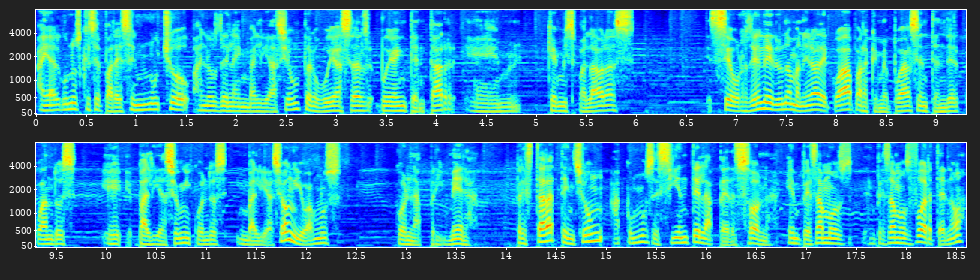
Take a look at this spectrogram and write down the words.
hay algunos que se parecen mucho a los de la invalidación, pero voy a, hacer, voy a intentar em, que mis palabras se ordenen de una manera adecuada para que me puedas entender cuándo es eh, validación y cuándo es invalidación. Y vamos con la primera. Prestar atención a cómo se siente la persona. Empezamos, empezamos fuerte, ¿no?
